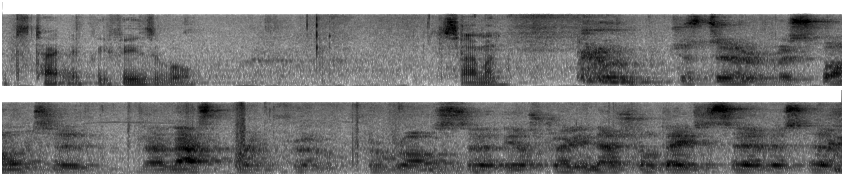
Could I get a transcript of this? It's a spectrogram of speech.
it's technically feasible. Simon. Just to respond to the last point from, from Ross, uh, the Australian National Data Service have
